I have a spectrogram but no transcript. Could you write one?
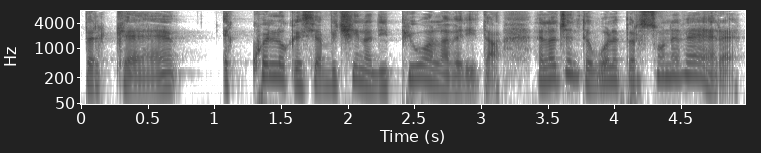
perché è quello che si avvicina di più alla verità e la gente vuole persone vere.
